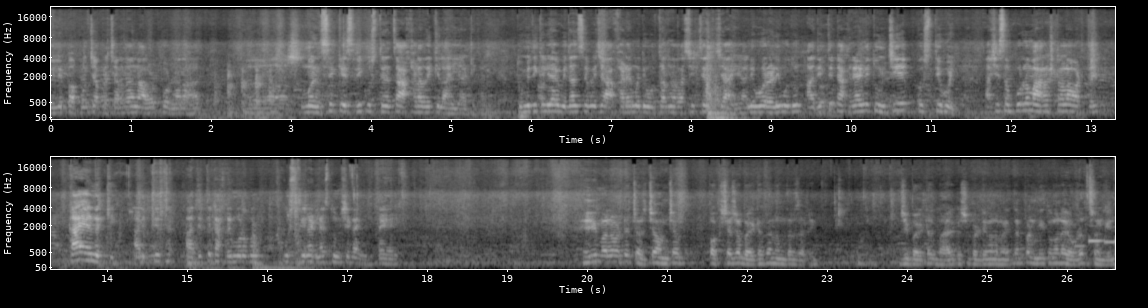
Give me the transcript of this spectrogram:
दिलीप बापूंच्या प्रचाराला नारळ फोडणार आहात. मनसे केसरी कुस्त्यांचा आखाडा देखील आहे या ठिकाणी. तुम्ही देखील या विधानसभेच्या आखाड्यामध्ये उतरणार अशी चर्चा आहे आणि वरळीमधून आदित्य ठाकरे आणि तुमची एक कुस्ती होईल अशी संपूर्ण महाराष्ट्राला वाटते काय आहे नक्की? आदित्य आदित्य ठाकरेंबरोबर कुस्ती लढण्यास तुमची काय तयारी? ही मला वाटतं चर्चा आमच्या पक्षाच्या बैठकानंतर झाली. जी बैठक बाहेर कशी पडली मला माहीत नाही पण मी तुम्हाला एवढंच सांगेन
